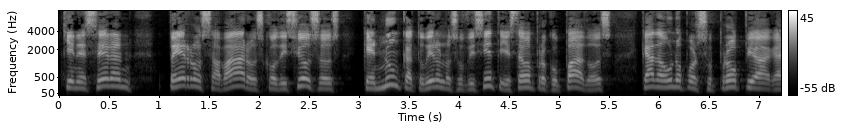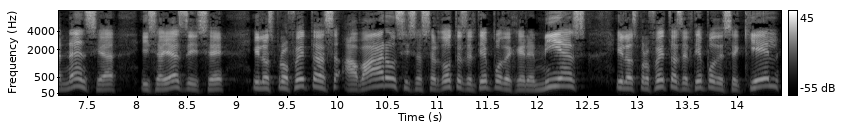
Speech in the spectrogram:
quienes eran perros avaros, codiciosos, que nunca tuvieron lo suficiente y estaban preocupados, cada uno por su propia ganancia. Isaías dice, y los profetas avaros y sacerdotes del tiempo de Jeremías y los profetas del tiempo de Ezequiel,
